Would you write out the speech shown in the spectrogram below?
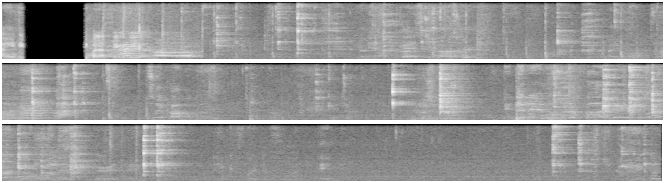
Ay, hindi pala Philly yun. So, ipabag na. Thank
